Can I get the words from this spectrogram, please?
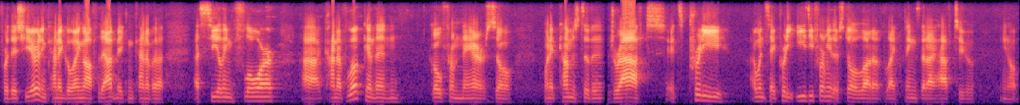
for this year, and kind of going off of that, making kind of a, a ceiling floor uh, kind of look, and then go from there. So when it comes to the draft, it's pretty. I wouldn't say pretty easy for me. There's still a lot of like things that I have to, you know,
